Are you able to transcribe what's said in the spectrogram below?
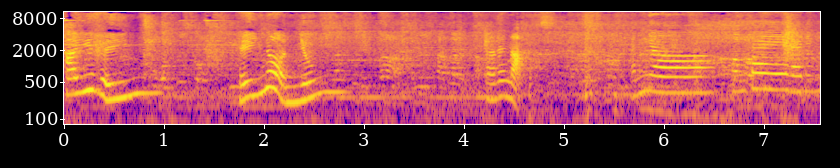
하이 혜인. 혜인아 안녕. 나ren아. 안녕. 인사해 나ren이.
